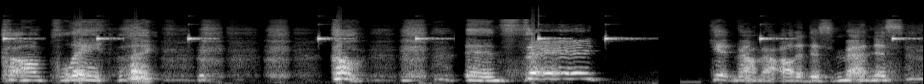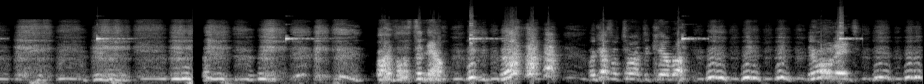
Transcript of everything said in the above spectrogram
completely go insane. Get Mao Mao out of this madness. I've lost it now. I guess I'll turn off the camera. It won't end.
